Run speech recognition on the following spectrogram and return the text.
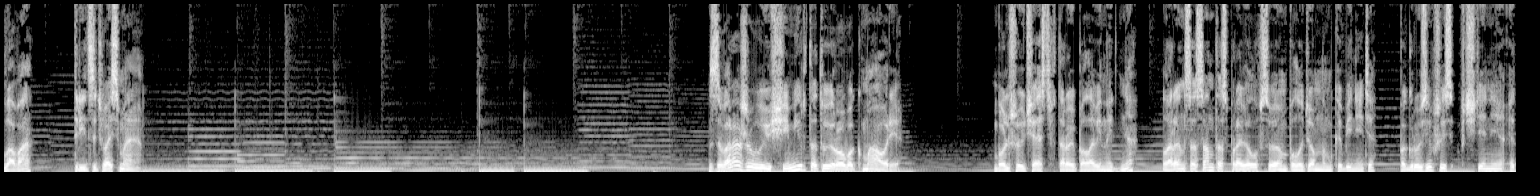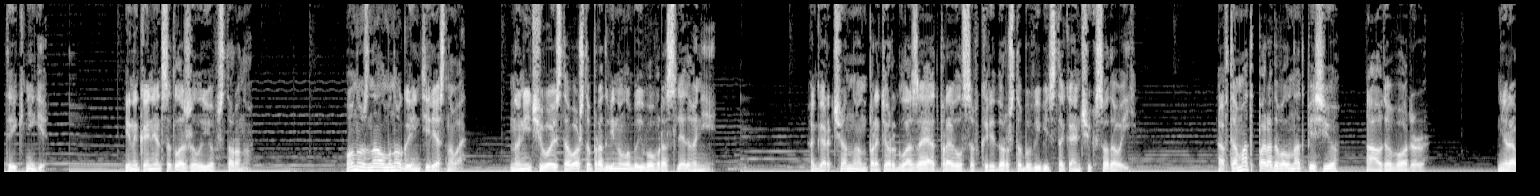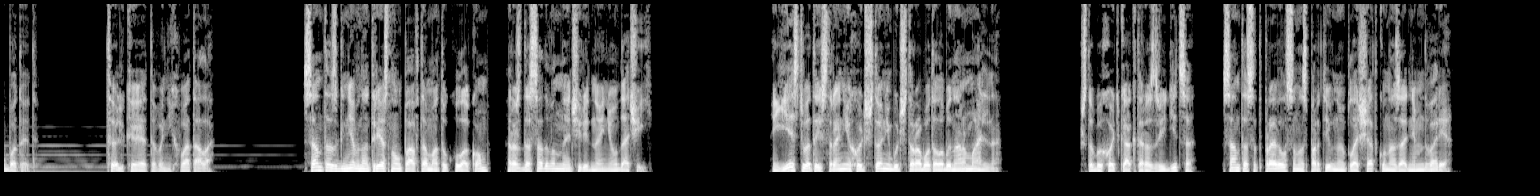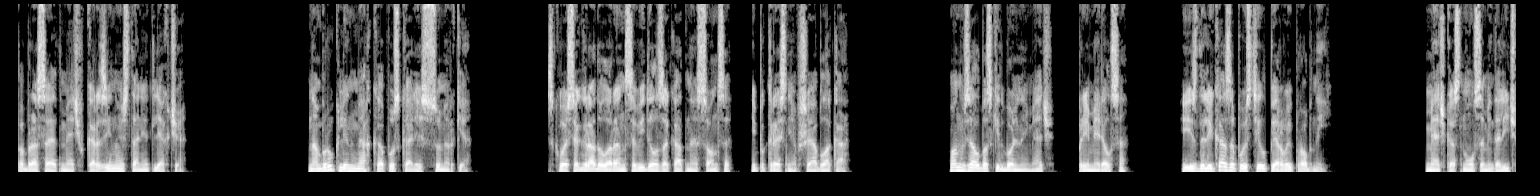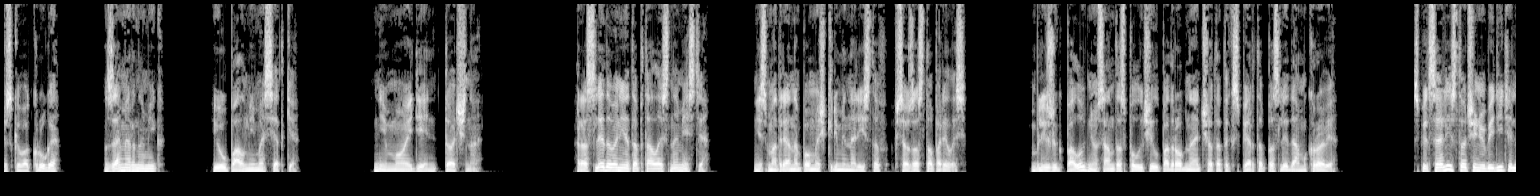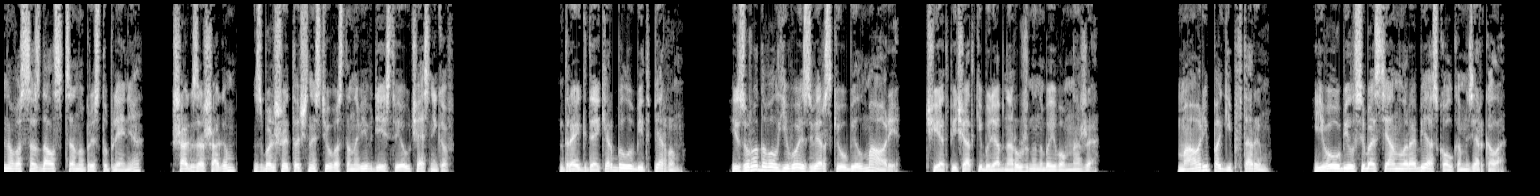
Глава 38 Завораживающий мир татуировок Маори Большую часть второй половины дня Лоренцо Сантос провел в своем полутемном кабинете, погрузившись в чтение этой книги, и, наконец, отложил ее в сторону. Он узнал много интересного, но ничего из того, что продвинуло бы его в расследовании – Огорченно он протер глаза и отправился в коридор, чтобы выпить стаканчик содовой. Автомат порадовал надписью «Out of order». Не работает. Только этого не хватало. Сантос гневно треснул по автомату кулаком, раздосадованный очередной неудачей. Есть в этой стране хоть что-нибудь, что работало бы нормально? Чтобы хоть как-то разрядиться, Сантос отправился на спортивную площадку на заднем дворе побросает мяч в корзину и станет легче. На Бруклин мягко опускались сумерки. Сквозь ограду Лоренцо видел закатное солнце и покрасневшие облака. Он взял баскетбольный мяч, примерился и издалека запустил первый пробный. Мяч коснулся металлического круга, замер на миг и упал мимо сетки. Не мой день, точно. Расследование топталось на месте. Несмотря на помощь криминалистов, все застопорилось. Ближе к полудню Сантос получил подробный отчет от эксперта по следам крови. Специалист очень убедительно воссоздал сцену преступления, шаг за шагом, с большой точностью восстановив действия участников. Дрейк Деккер был убит первым. Изуродовал его и зверски убил Маори, чьи отпечатки были обнаружены на боевом ноже. Маори погиб вторым. Его убил Себастьян Лараби осколком зеркала.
